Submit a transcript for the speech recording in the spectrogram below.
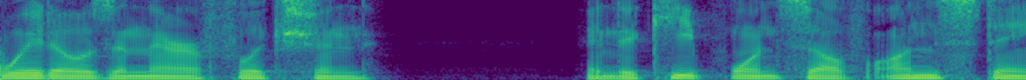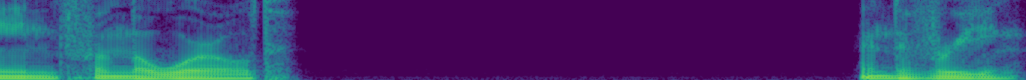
widows in their affliction, and to keep oneself unstained from the world. End of reading.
